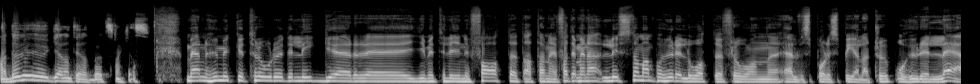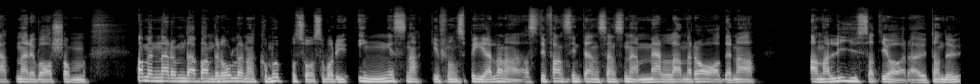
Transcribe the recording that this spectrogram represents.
hade det ju garanterat börjat snackas. Men hur mycket tror du det ligger eh, Jimmy Tillin i fatet att han är? För att jag menar, lyssnar man på hur det låter från Elfsborgs spelartrupp och hur det lät när det var som ja, men när de där banderollerna kom upp och så, så var det ju inget snack ifrån spelarna. Alltså, det fanns inte ens en sån här mellan raderna analys att göra. Utan du,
